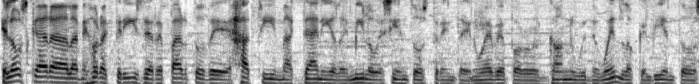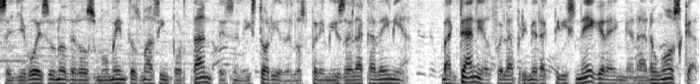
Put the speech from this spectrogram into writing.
El Oscar a la mejor actriz de reparto de Hattie McDaniel en 1939 por Gone with the Wind, lo que el viento se llevó, es uno de los momentos más importantes en la historia de los premios de la Academia. McDaniel fue la primera actriz negra en ganar un Oscar.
